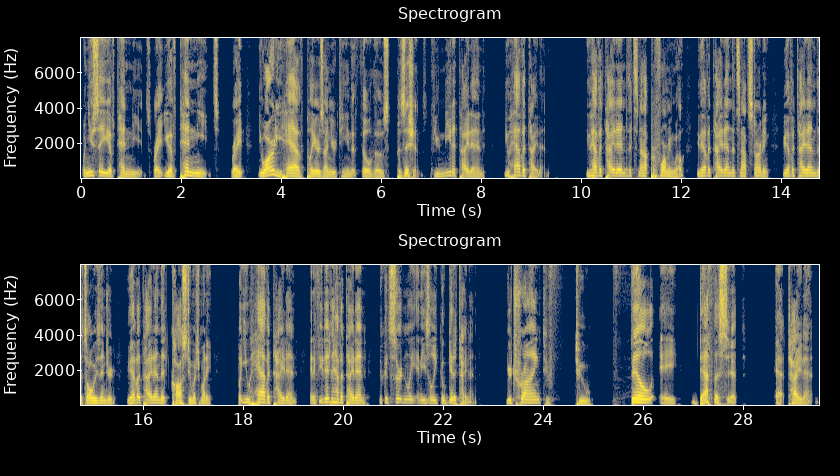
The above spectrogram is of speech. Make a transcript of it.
When you say you have 10 needs, right? You have 10 needs, right? You already have players on your team that fill those positions. If you need a tight end, you have a tight end. You have a tight end that's not performing well. You have a tight end that's not starting. You have a tight end that's always injured. You have a tight end that costs too much money. But you have a tight end. And if you didn't have a tight end, you could certainly and easily go get a tight end. You're trying to to fill a deficit at tight end.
